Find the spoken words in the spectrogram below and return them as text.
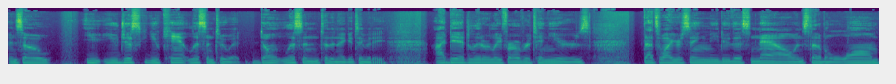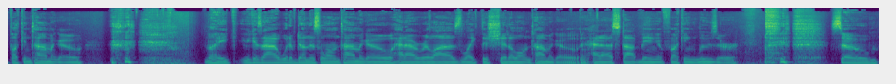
And so you you just you can't listen to it. Don't listen to the negativity. I did literally for over 10 years. That's why you're seeing me do this now instead of a long fucking time ago. like because I would have done this a long time ago had I realized like this shit a long time ago and had I stopped being a fucking loser. so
